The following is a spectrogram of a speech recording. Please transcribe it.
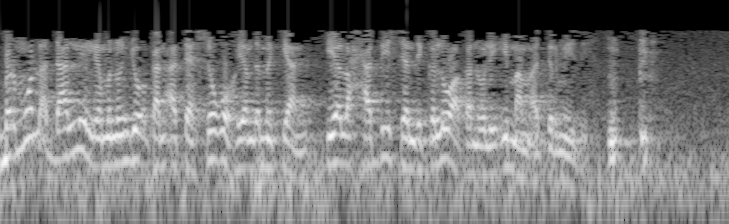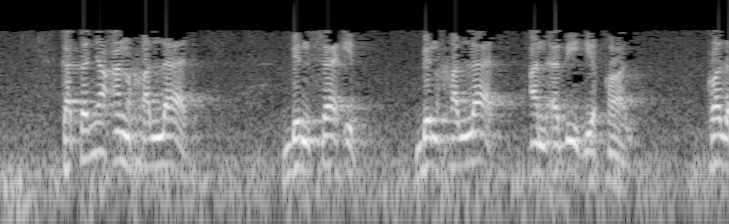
Bermula dalil yang menunjukkan atas suruh yang demikian ialah hadis yang dikeluarkan oleh Imam At-Tirmizi. Katanya an Khalad bin Sa'id bin Khalad an abihi qal. Qala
